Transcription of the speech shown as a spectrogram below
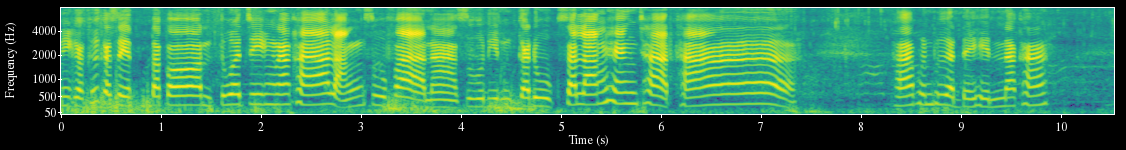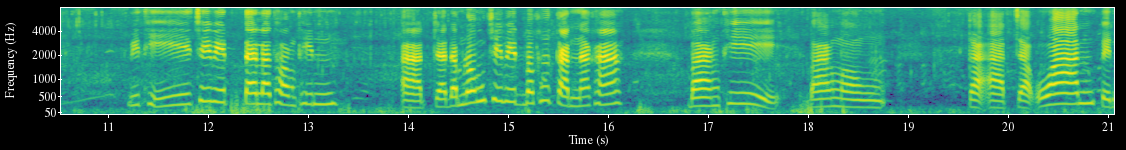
นี่ก็คือเกษตรกรตัวจริงนะคะ หลังสู้ฟ้าหน้าสู้ดินกระดูกสนหลังแห่งชาติค่ะ พาเพื่อนๆได้เห็นนะคะ วิถีชีวิตแต่ละท้องถิ่นอาจจะดำรงชีวิตบ่คือกันนะคะ บางที่บางมองก็อาจจะว่านเป็น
